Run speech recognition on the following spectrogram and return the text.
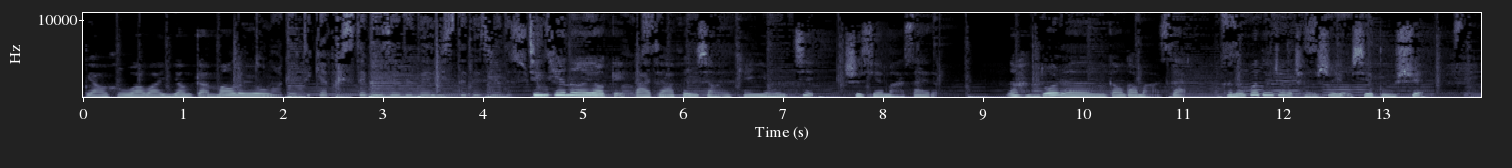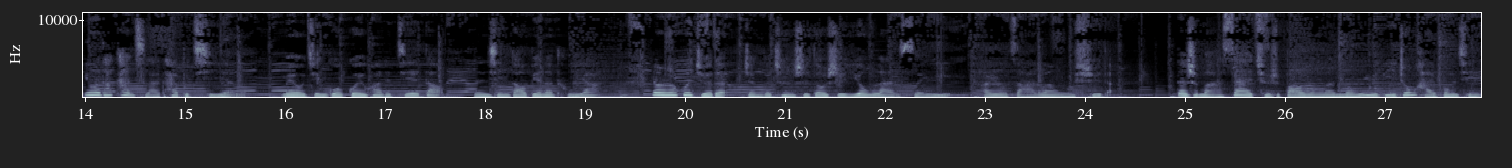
不要和娃娃一样感冒了哟。今天呢，要给大家分享一篇游记，是写马赛的。那很多人刚到马赛，可能会对这个城市有些不屑，因为它看起来太不起眼了，没有经过规划的街道，人行道边的涂鸦，让人会觉得整个城市都是慵懒随意而又杂乱无序的。但是马赛却是包容了浓郁地中海风情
